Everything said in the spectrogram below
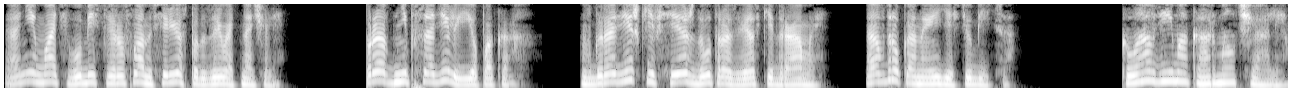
Они, мать, в убийстве Руслана всерьез подозревать начали. Правда, не посадили ее пока. В городишке все ждут развязки драмы. А вдруг она и есть убийца? Клавдий и Макар молчали.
